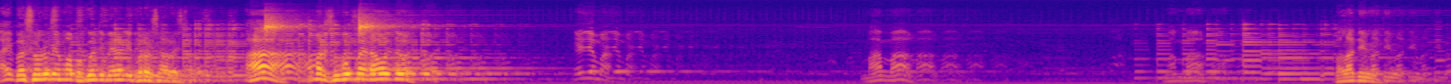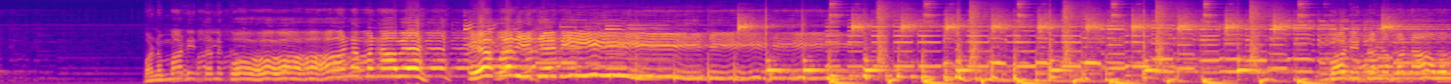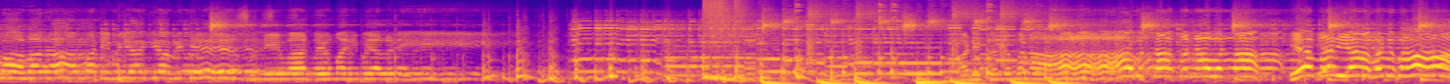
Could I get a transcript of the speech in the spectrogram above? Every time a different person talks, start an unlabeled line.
અહીં બસો રૂપિયામાં ભગવતી મેળાની ભરોસ આવે છે. હા અમારા શુભમભાઈ રાવલ દેવમાં માં. માં માં. ભલાદેવી. પણ મારી તન કોણ બનાવે? એ મારી દેવી. મારી તન બનાવવા વારા મારી વ્યા ગયા વિદેશની વાટે મારી મેલડી. મારી તન બનાવતા બનાવતા, એ મારી આવડવા વડવા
